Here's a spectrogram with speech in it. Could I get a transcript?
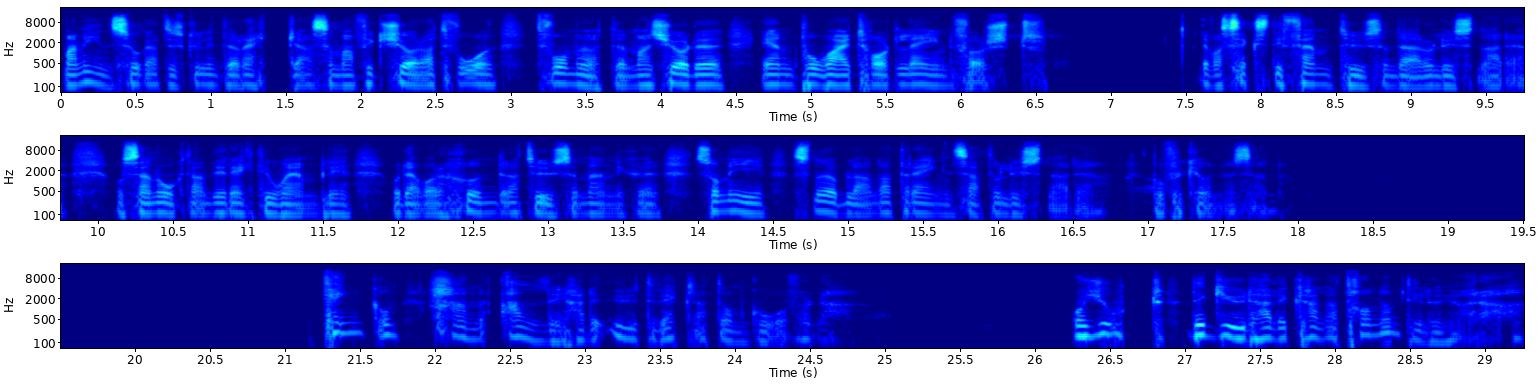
Man insåg att det skulle inte räcka så man fick köra två, två möten. Man körde en på White Hart Lane först. Det var 65 000 där och lyssnade. Och Sen åkte han direkt till Wembley och där var det 100 000 människor som i snöblandat regn satt och lyssnade på förkunnelsen. Tänk om han aldrig hade utvecklat de gåvorna och gjort det Gud hade kallat honom till att göra.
